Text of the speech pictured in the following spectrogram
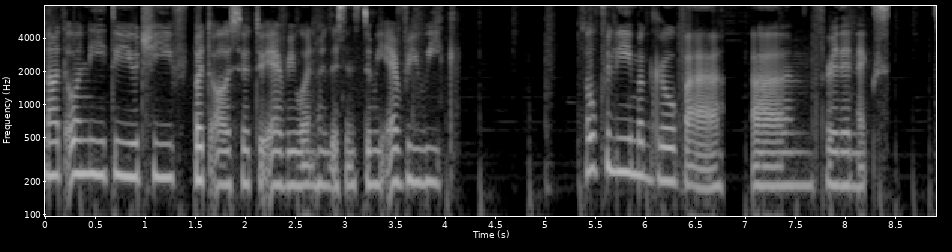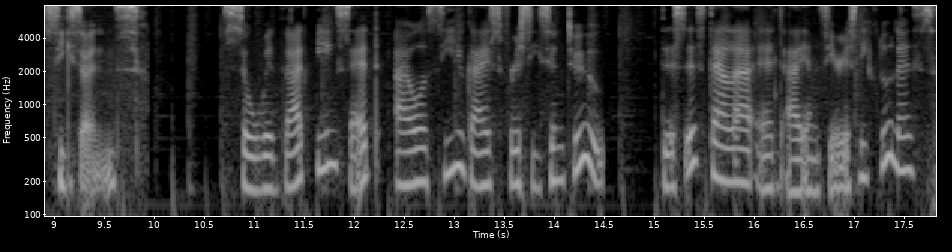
Not only to you, Chief, but also to everyone who listens to me every week. Hopefully, mag-grow pa um, for the next seasons. So, with that being said, I will see you guys for season 2. This is Stella, and I am seriously clueless.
